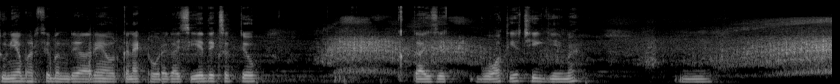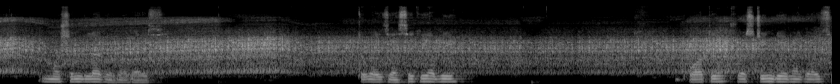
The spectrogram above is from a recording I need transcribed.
दुनिया भर से बंदे आ रहे हैं और कनेक्ट हो रहे हैं गाइस ये देख सकते हो. गाइस एक बहुत ही अच्छी गेम है. मोशन ब्लर होगा गाइस तो गाइस जैसे कि अभी बहुत ही इंटरेस्टिंग गेम है गाइस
